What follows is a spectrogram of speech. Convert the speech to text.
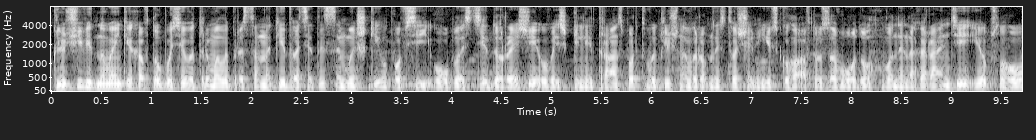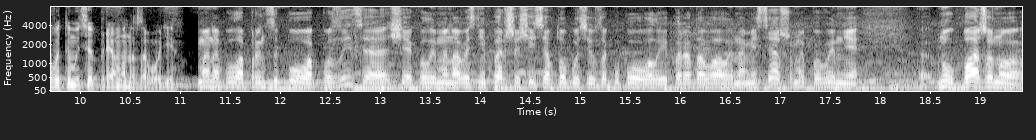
Ключі від новеньких автобусів отримали представники 27 шкіл по всій області. До речі, увесь шкільний транспорт виключно виробництва Чернігівського автозаводу. Вони на гарантії і обслуговуватимуться прямо на заводі. У мене була принципова позиція, ще коли ми навесні перші шість автобусів закуповували і передавали на місця, що ми повинні. Е, Ну, бажано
